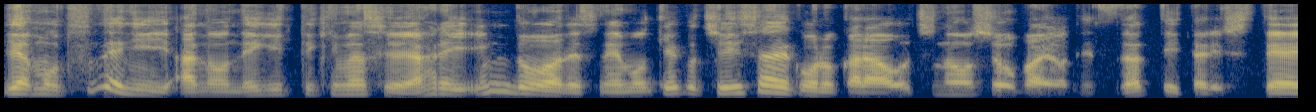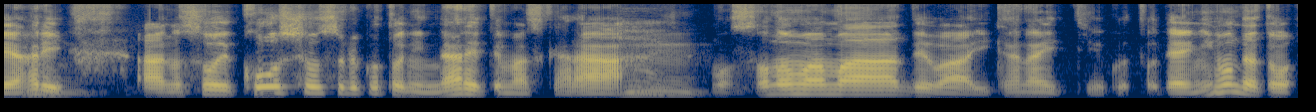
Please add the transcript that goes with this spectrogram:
いや、もう常に、あの、値切ってきますよ。やはりインドはですね、もう結構小さい頃からお家の商売を手伝っていたりして、やはり、うん、あの、そういう交渉することに慣れてますから、うん、もうそのままではいかないっていうことで、日本だと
